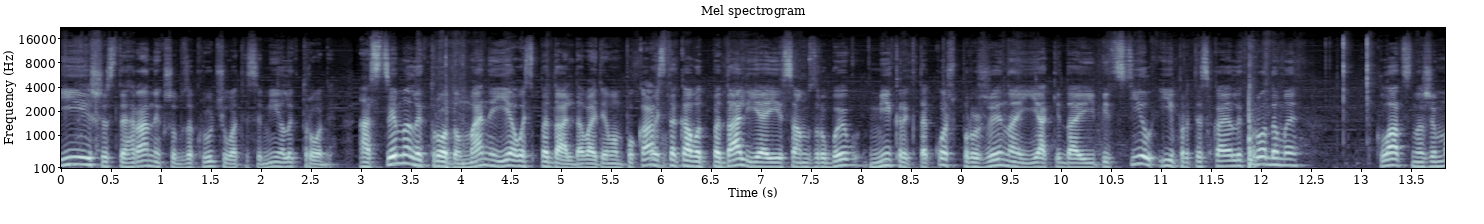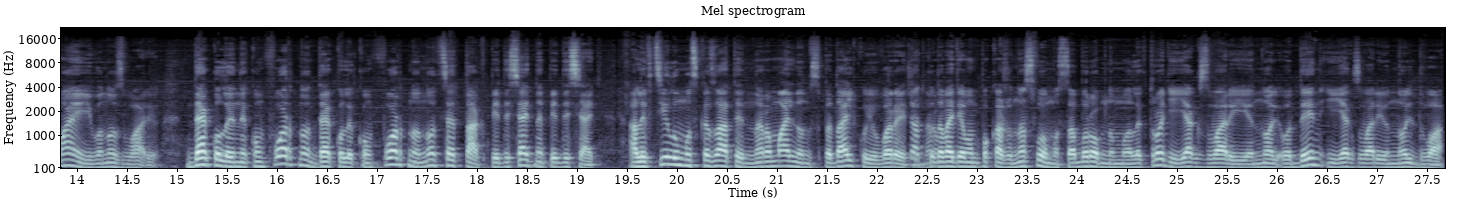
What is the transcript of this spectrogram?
і шестигранник, щоб закручувати самі електроди. А з цим електродом в мене є ось педаль. Давайте я вам покажу. Ось така от педаль, я її сам зробив. Мікрик також пружина. Я кидаю її під стіл і притискаю електродами. Клац нажимаю і воно зварює. Деколи некомфортно, деколи комфортно, ну це так, 50 на 50. Але в цілому сказати нормально з педалькою варити. Спочатку давайте я вам покажу на своєму саморобному електроді, як зварює 0,1 і як зварює 0,2.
